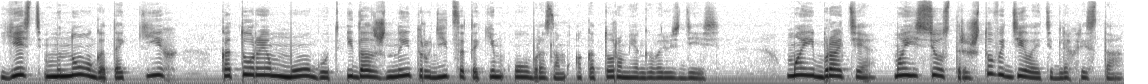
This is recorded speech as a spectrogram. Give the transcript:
Есть много таких, которые могут и должны трудиться таким образом, о котором я говорю здесь. Мои братья, мои сестры, что вы делаете для Христа?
